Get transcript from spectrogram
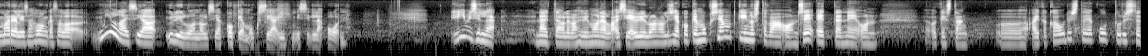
Marja-Liisa Honkasalo, millaisia yliluonnollisia kokemuksia ihmisillä on? Ihmisillä näyttää olevan hyvin monenlaisia yliluonnollisia kokemuksia, mutta kiinnostavaa on se, että ne on oikeastaan aikakaudesta ja kulttuurista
